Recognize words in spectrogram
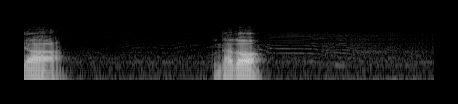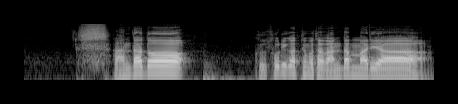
야, 문 닫어. 안 닫어. 그 소리 같은 거 다 난단 말이야.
